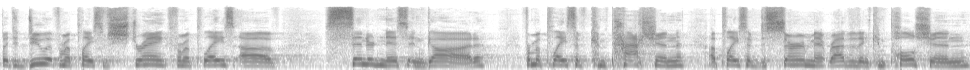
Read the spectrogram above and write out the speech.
but to do it from a place of strength, from a place of centeredness in God, from a place of compassion, a place of discernment rather than compulsion.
